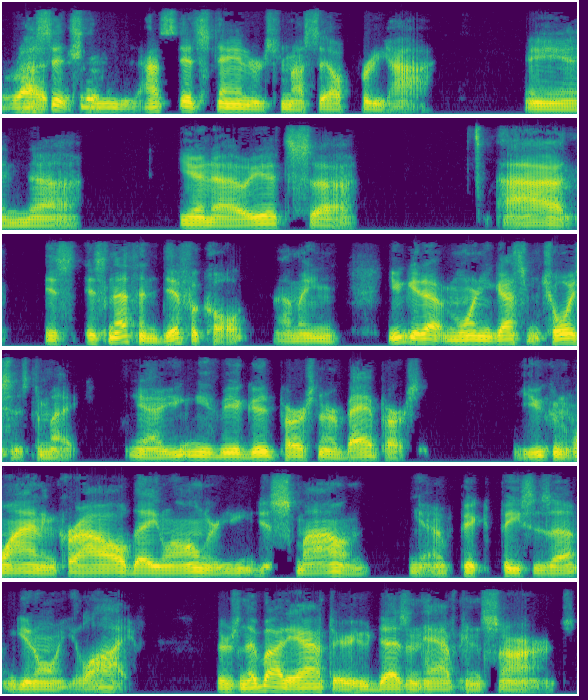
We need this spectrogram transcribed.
Right. I set, standards, I set standards for myself pretty high. And, uh, you know, it's, uh, I, it's, it's nothing difficult. I mean, you get up in the morning, you got some choices to make. You know, you can either be a good person or a bad person. You can whine and cry all day long, or you can just smile and, you know, pick pieces up and get on with your life. There's nobody out there who doesn't have concerns.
